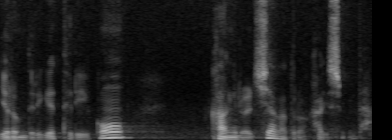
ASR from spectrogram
여러분들에게 드리고 강의를 시작하도록 하겠습니다.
